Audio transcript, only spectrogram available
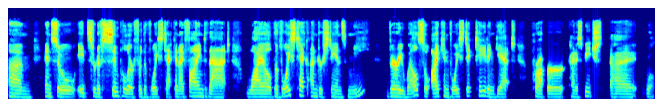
Um, and so it's sort of simpler for the voice tech. And I find that while the voice tech understands me very well, so I can voice dictate and get proper kind of speech uh, well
